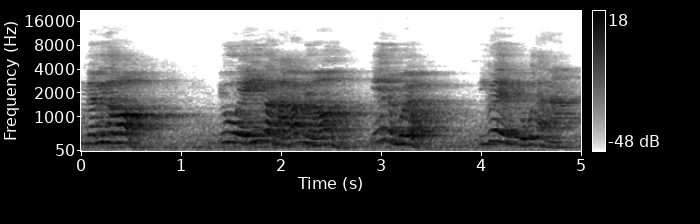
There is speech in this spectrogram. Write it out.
그럼 여기서 요 a가 나가면 얘는 뭐요? 이거에 요거잖아.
